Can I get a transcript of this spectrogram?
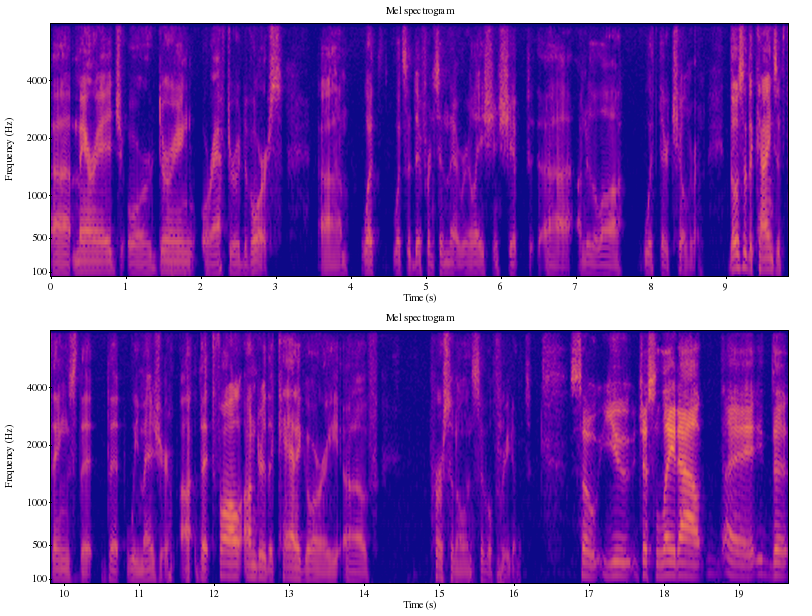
uh, marriage or during or after a divorce um, what what's the difference in their relationship uh, under the law with their children those are the kinds of things that that we measure uh, that fall under the category of personal and civil Mm. freedoms. So you just laid out uh, the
